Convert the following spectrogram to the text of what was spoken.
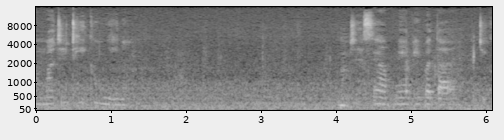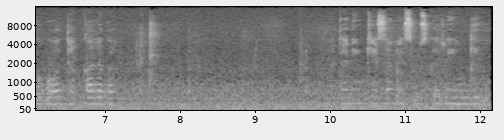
अम्मा जी ठीक होंगी ना? जैसे आपने अभी बताया बंटी को बहुत धक्का लगा। पता नहीं कैसा महसूस कर रही होंगी वो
